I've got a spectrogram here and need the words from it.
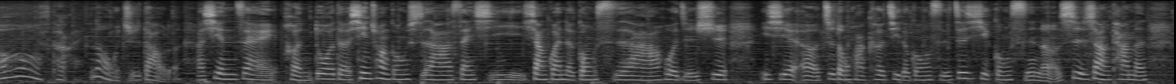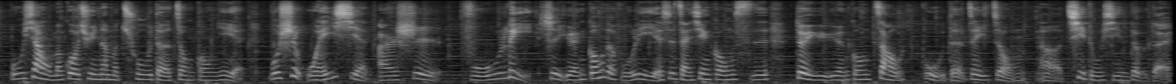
哦，那我知道了啊。现在很多的新创公司啊，三 C 相关的公司啊，或者是一些呃自动化科技的公司，这些公司呢，事实上他们不像我们过去那么粗的重工业，不是危险，而是福利，是员工的福利，也是展现公司对于员工照顾的这种呃气度心，对不对？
